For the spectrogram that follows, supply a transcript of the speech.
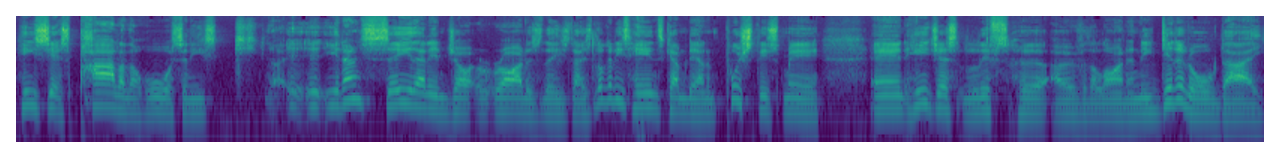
he's just part of the horse. And he's you don't see that in riders these days. Look at his hands come down and push this mare, and he just lifts her over the line. And he did it all day.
